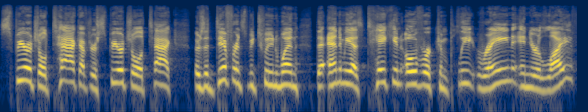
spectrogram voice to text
spiritual attack after spiritual attack. There's a difference between when the enemy has taken over complete reign in your life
